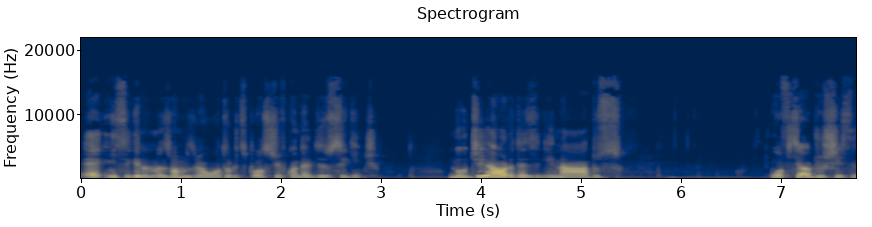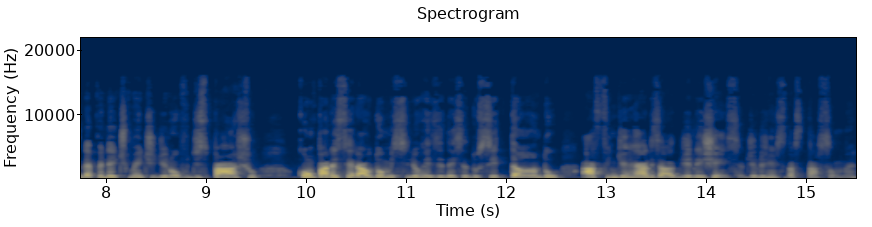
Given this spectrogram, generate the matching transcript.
É, em seguida, nós vamos ver o outro dispositivo quando ele diz o seguinte. No dia e hora designados, o oficial de justiça, independentemente de novo despacho, comparecerá ao domicílio residência do citando a fim de realizar a diligência, diligência da citação, né?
